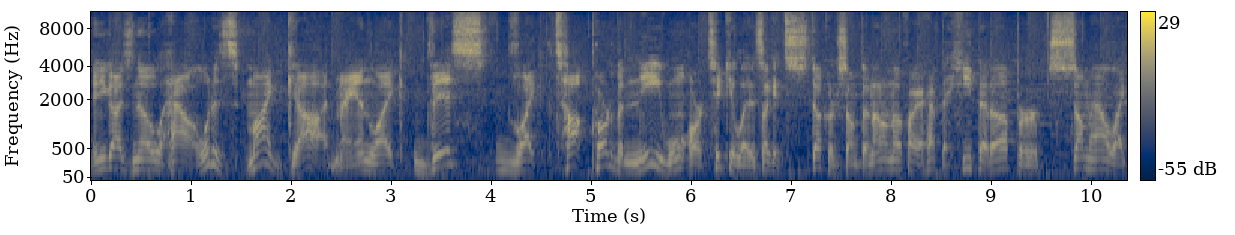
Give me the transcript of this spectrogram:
and you guys know how... What is... My God, man. Like, this, like, top part of the knee won't articulate. It's like it's stuck or something. I don't know if I have to heat that up or somehow, like...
